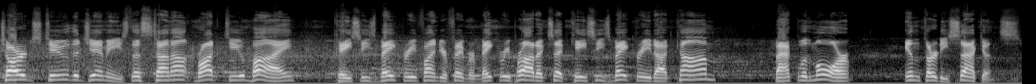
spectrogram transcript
Charge to the Jimmies. This timeout brought to you by Casey's Bakery. Find your favorite bakery products at caseysbakery.com. Back with more in 30 seconds.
